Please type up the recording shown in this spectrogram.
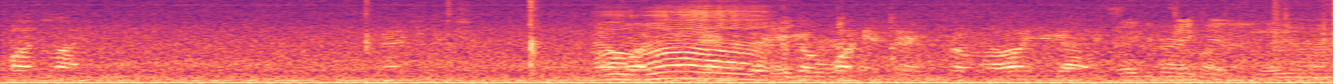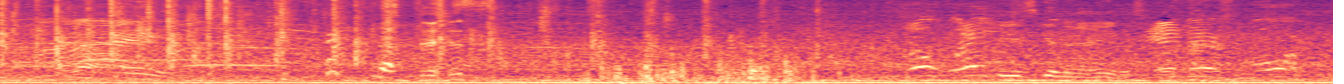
Bud Light. Oh, Congratulations. All right. There you go. One came from all you guys. Thank you very Take much. care. All right. Oh, wait. He's gonna hate us. And there's more.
